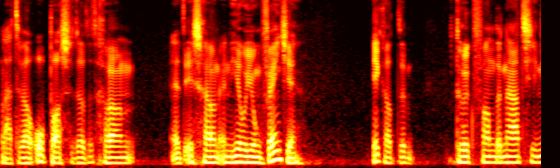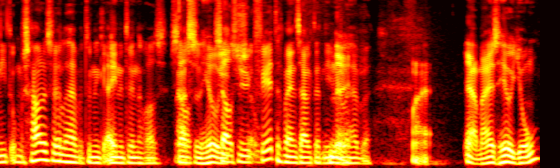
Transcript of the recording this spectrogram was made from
laten we wel oppassen dat het gewoon. Het is gewoon een heel jong ventje. Ik had de druk van de natie niet op mijn schouders willen hebben toen ik 21 was. Zelfs, heel zelfs nu ik 40 ben zou ik dat niet nee. willen hebben. Maar, ja, maar hij is heel jong.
